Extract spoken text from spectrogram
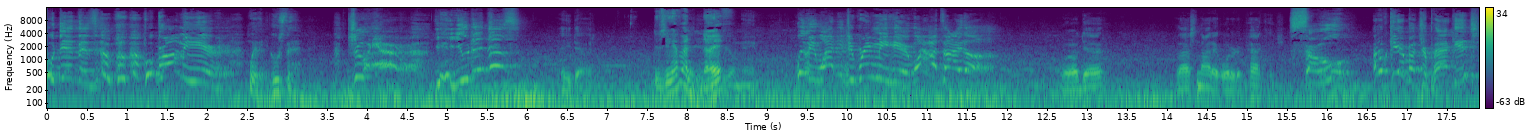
Who did this? Who brought me here? Wait, who's that? Junior! You, you did this? Hey, Dad. Does he have a Your knife? Real name. Wait, wait, why did you bring me here? Why am I tied up? Well, Dad, last night I ordered a package. So? I don't care about your package.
